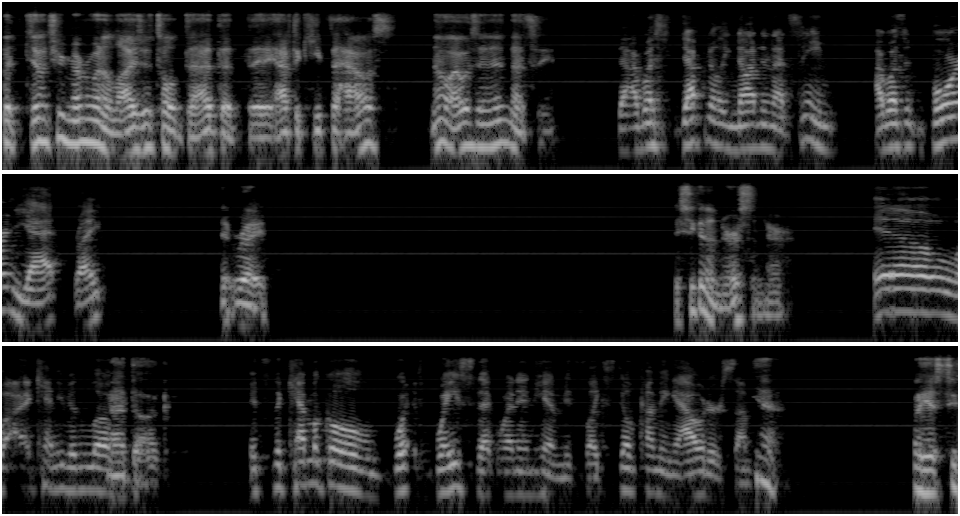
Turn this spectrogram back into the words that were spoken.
But don't you remember when Elijah told Dad that they have to keep the house? No, I wasn't in that scene. I was definitely not in that scene. I wasn't born yet, right? It, right. Is she gonna nurse in there? Ew, I can't even look. Mad dog. It's the chemical wa- waste that went in him. It's like still coming out or something. Yeah. Oh, he has two.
